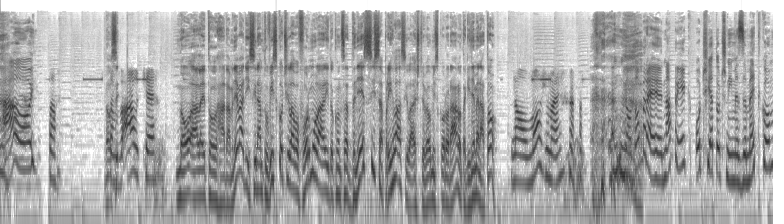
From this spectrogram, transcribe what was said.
Ahoj. Som, No, som si, v aute. no ale to hádam, nevadí, si nám tu vyskočila vo formulári, dokonca dnes si sa prihlásila ešte veľmi skoro ráno, tak ideme na to? No, môžeme. No dobre, napriek počiatočným zmetkom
